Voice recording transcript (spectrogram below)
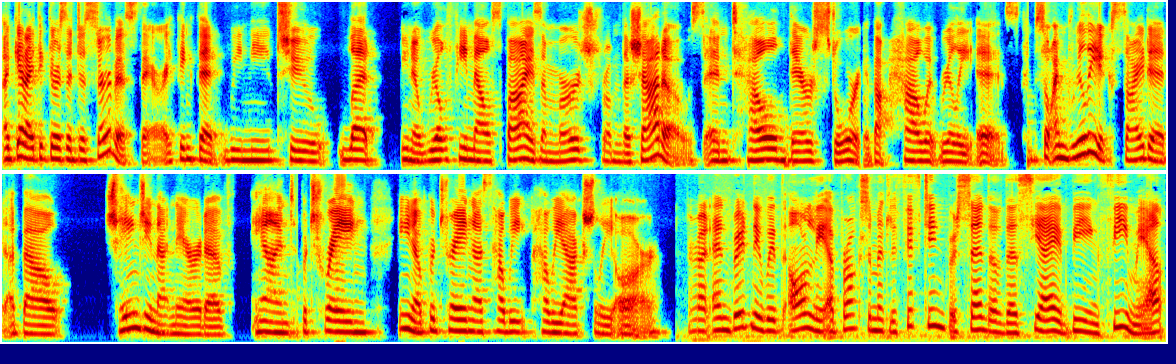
again, I think there's a disservice there. I think that we need to let you know real female spies emerge from the shadows and tell their story about how it really is so i'm really excited about changing that narrative and portraying you know portraying us how we how we actually are Right, and Brittany, with only approximately 15% of the CIA being female,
